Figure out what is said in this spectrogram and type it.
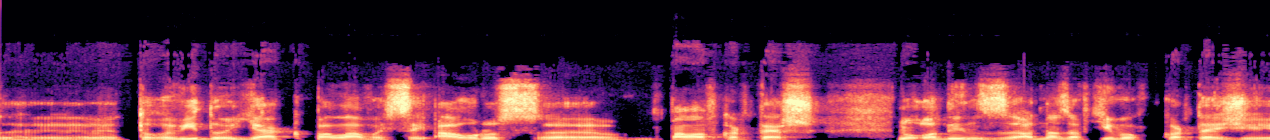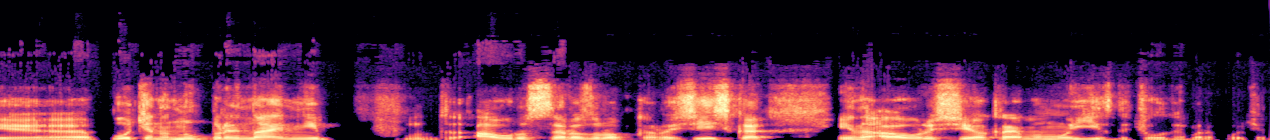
е, того відео, як палав ось цей Аурус, е, палав кортеж. Ну, один з одна з автівок в кортежі е, Путіна. Ну, принаймні, Аурус це розробка російська, і на Аурусі окремому їздить Володимир Путін.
